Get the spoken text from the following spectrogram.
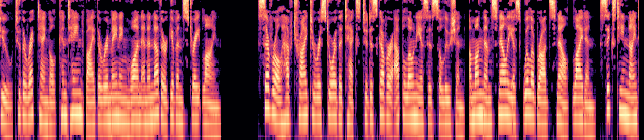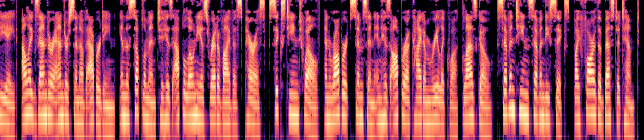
2 to the rectangle contained by the remaining one and another given straight line. Several have tried to restore the text to discover Apollonius's solution, among them Snellius Willebrord Snell, Leiden, 1698, Alexander Anderson of Aberdeen, in the supplement to his Apollonius Redivivus Paris, 1612, and Robert Simson in his opera Quaedam Reliqua Glasgow, 1776, by far the best attempt.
